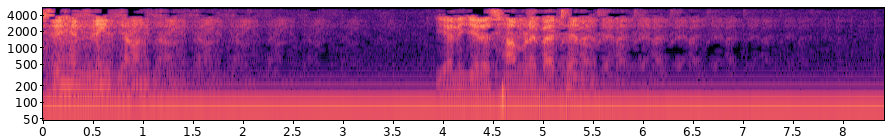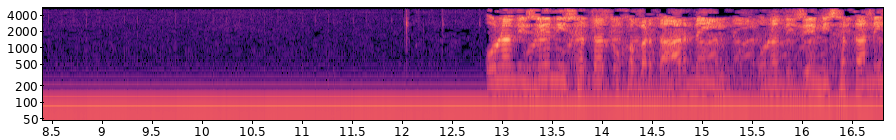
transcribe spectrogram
ذہن نہیں جانتا یعنی جہے سامنے بیٹھے نے انہوں دی ذہنی سطح تو خبردار نہیں انہوں دی ذہنی سطح نہیں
